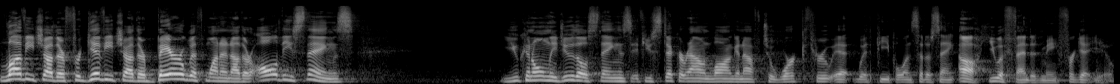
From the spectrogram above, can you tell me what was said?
Love each other, forgive each other, bear with one another, all these things you can only do those things if you stick around long enough to work through it with people instead of saying, oh, you offended me, forget you.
